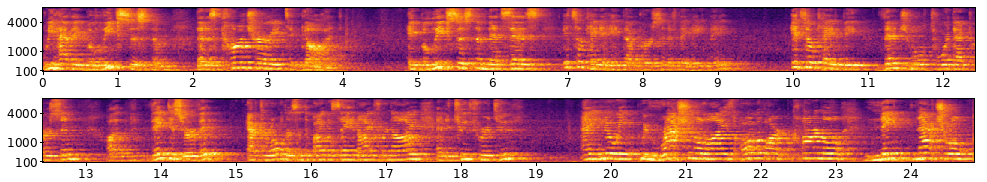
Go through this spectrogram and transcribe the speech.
We have a belief system that is contrary to God, a belief system that says it's okay to hate that person if they hate me. It's okay to be vengeful toward that person. Uh, they deserve it. After all, doesn't the Bible say an eye for an eye and a tooth for a tooth? And you know, we, we rationalize all of our carnal, nat- natural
